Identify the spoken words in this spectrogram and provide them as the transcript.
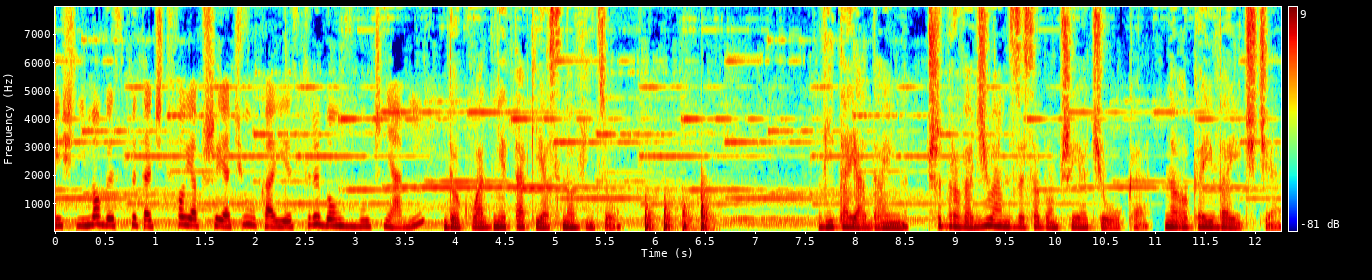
Jeśli mogę spytać, twoja przyjaciółka jest rybą z włóczniami? Dokładnie tak jasnowidzu. Witaj Adain, przyprowadziłam ze sobą przyjaciółkę. No okej wejdźcie.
